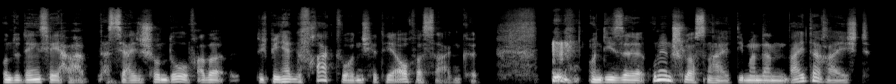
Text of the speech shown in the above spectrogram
Und du denkst ja, ja, das ist ja eigentlich schon doof. Aber ich bin ja gefragt worden, ich hätte ja auch was sagen können. Und diese Unentschlossenheit, die man dann weiterreicht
